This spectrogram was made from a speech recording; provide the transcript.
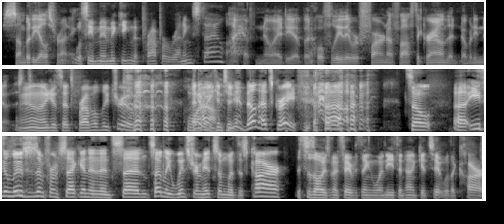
somebody else running. Was he mimicking the proper running style? I have no idea, but hopefully they were far enough off the ground that nobody noticed. Well, I guess that's probably true. Anyway, Wow. continue. Yeah, no, that's great. Uh, so uh, Ethan loses him from second, and then sud- suddenly Winstrom hits him with his car. This is always my favorite thing when Ethan Hunt gets hit with a car.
